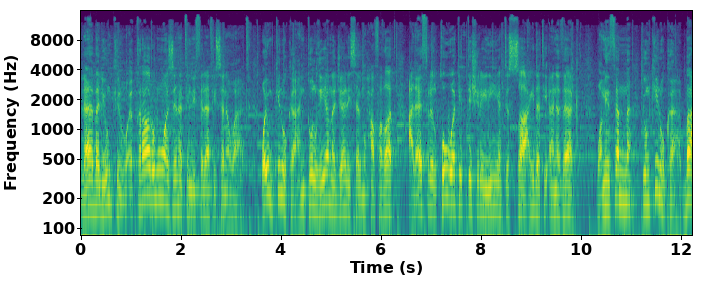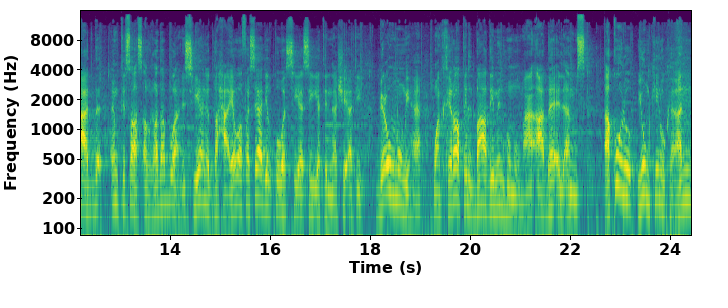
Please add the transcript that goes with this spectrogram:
لا بل يمكن إقرار موازنة لثلاث سنوات. ويمكنك أن تلغي مجالس المحافظات على إثر القوة التشرينية الصاعدة آنذاك. ومن ثم يمكنك بعد امتصاص الغضب ونسيان الضحايا وفساد القوى السياسية الناشئة بعمومها وانخراط البعض منهم مع أعداء الأمس. أقول يمكنك أن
